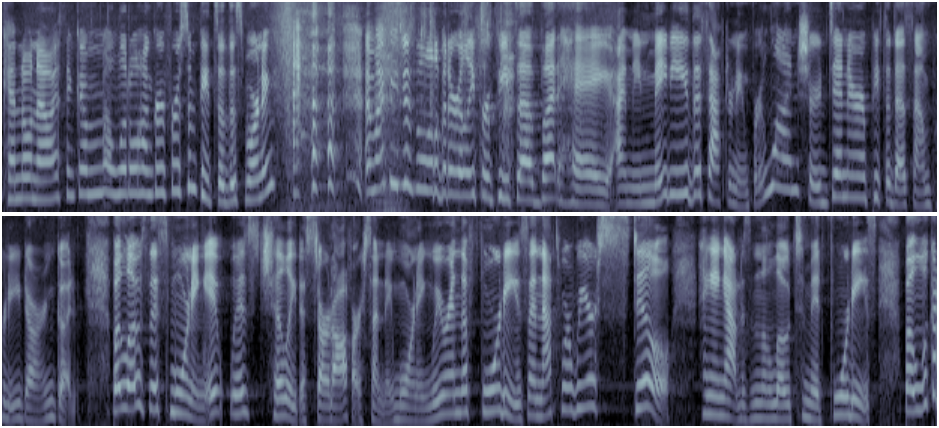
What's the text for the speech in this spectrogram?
Kendall, now I think I'm a little hungry for some pizza this morning. it might be just a little bit early for pizza, but hey, I mean, maybe this afternoon for lunch or dinner, pizza does sound pretty darn good. But lows this morning, it was chilly to start off our Sunday morning. We were in the 40s, and that's where we are still hanging out is in the low to mid 40s. But look at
